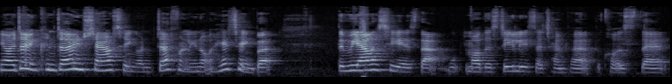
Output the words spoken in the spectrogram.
you know, I don't condone shouting or definitely not hitting, but the reality is that mothers do lose their temper because they're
